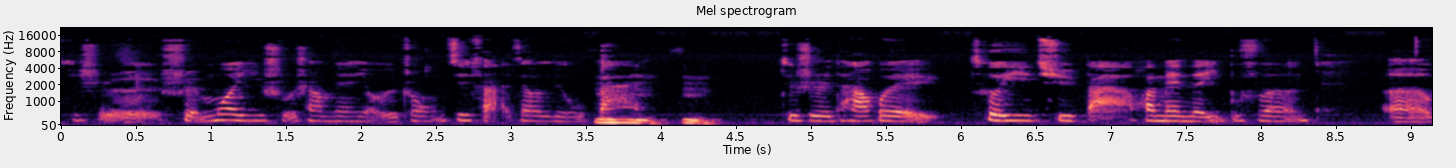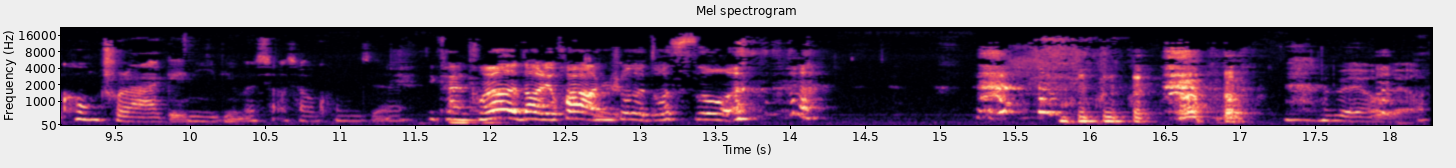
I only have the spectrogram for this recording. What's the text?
就是水墨艺术上面有一种技法叫留白，嗯嗯就是他会特意去把画面的一部分呃空出来，给你一定的想象空间。你看，同样的道理，花老师说的多斯文。没有没有，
